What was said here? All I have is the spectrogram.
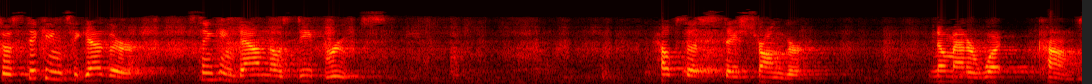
So sticking together, sinking down those deep roots, helps us stay stronger no matter what comes.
